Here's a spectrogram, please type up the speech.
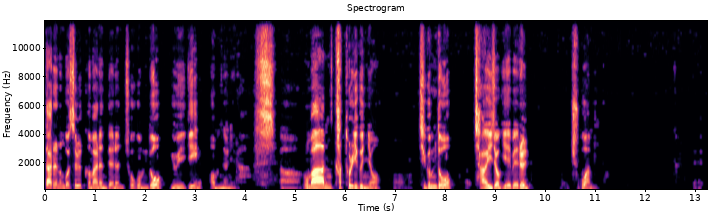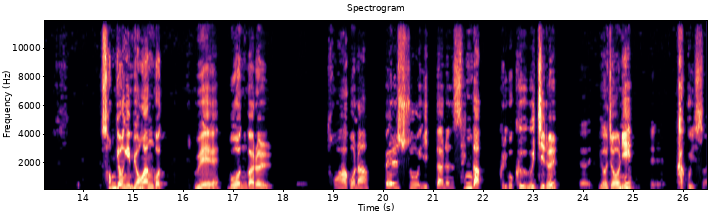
따르는 것을 금하는 데는 조금도 유익이 없느니라. 어, 로만 카톨릭은요 어, 지금도 자의적 예배를 추구합니다. 네. 성경이 명한 것 외에 무언가를 더하거나 뺄 수 있다는 생각 그리고 그 의지를 여전히 갖고 있어요.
